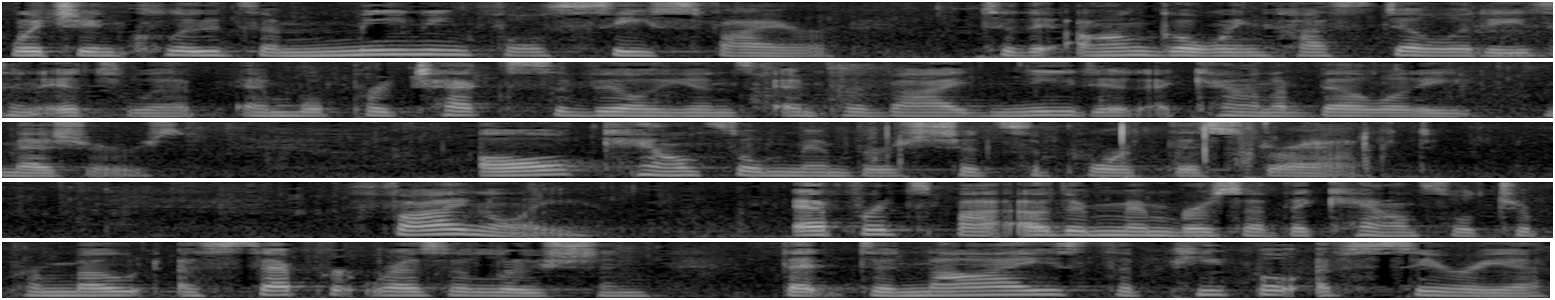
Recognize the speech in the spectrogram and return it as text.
which includes a meaningful ceasefire to the ongoing hostilities in Idlib and will protect civilians and provide needed accountability measures. All council members should support this draft. Finally, efforts by other members of the council to promote a separate resolution that denies the people of Syria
